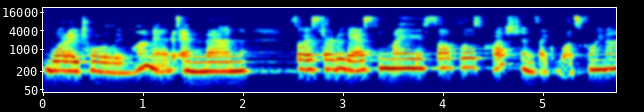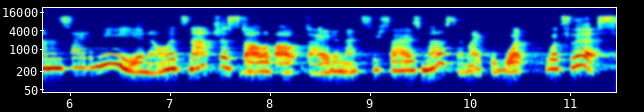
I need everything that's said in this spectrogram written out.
what i totally wanted? And then so I started asking myself those questions like, what's going on inside of me? You know, it's not just all about diet and exercise medicine. Like, what what's this?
